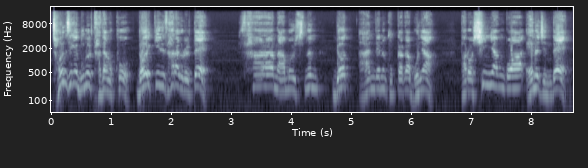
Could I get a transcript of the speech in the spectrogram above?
전 세계 문을 닫아놓고 너희끼리 살아 그럴 때 살아남을 수 있는 몇 안 되는 국가가 뭐냐? 바로 식량과 에너지인데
